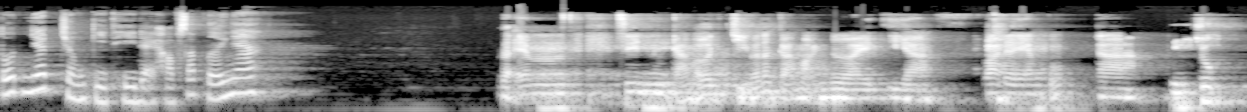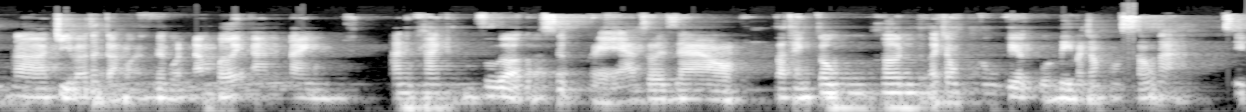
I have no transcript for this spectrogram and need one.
tốt nhất trong kỳ thi đại học sắp tới nha Dạ em xin cảm ơn chị và tất cả mọi người thì à, qua đây em cũng à, xin chúc à, chị và tất cả mọi người một năm mới an lành an khang thịnh vượng sức khỏe dồi dào và thành công hơn ở trong công việc của mình và trong cuộc sống ạ. À. Xin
